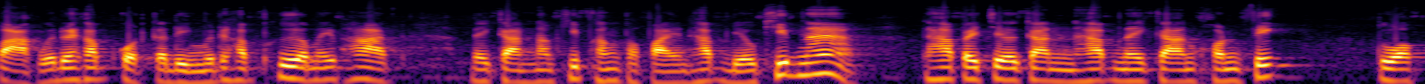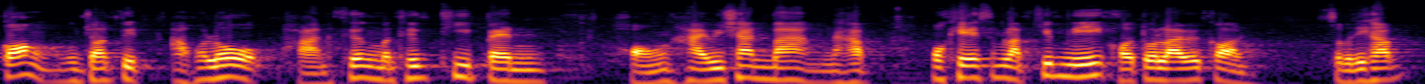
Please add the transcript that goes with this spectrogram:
ฝากไว้ด้วยครับกดกระดิ่งไว้ด้วยครับ เพื่อไม่พลาดในการทำคลิปครั้งต่อไปนะครับ เดี๋ยวคลิปหน้า นะครับไปเจอกันนะครับในการคอนฟิกตัวกล้องวงจรปิด a p o l o ผ่านเครื่องบันทึกที่เป็นของ h i Vision บ้างนะครับ โอเคสำหรับคลิปนี้ขอตัวลาไปก่อน สวัสดีครับ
